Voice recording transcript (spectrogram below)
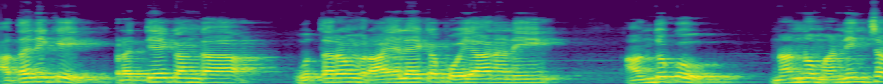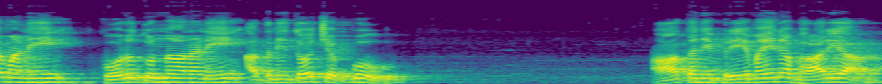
అతనికి ప్రత్యేకంగా ఉత్తరం వ్రాయలేకపోయానని అందుకు నన్ను మన్నించమని కోరుతున్నానని అతనితో చెప్పు. అతని ప్రియమైన భార్య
